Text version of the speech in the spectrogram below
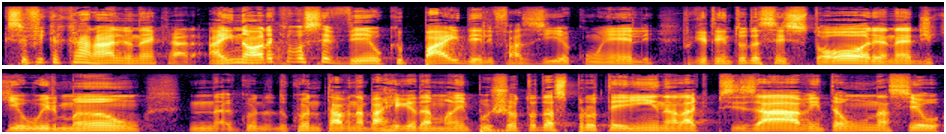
Que você fica, caralho, né, cara? Aí na hora que você vê o que o pai dele fazia com ele, porque tem toda essa história, né, de que o irmão, quando, quando tava na barriga da mãe, puxou todas as proteínas lá que precisava. Então um nasceu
